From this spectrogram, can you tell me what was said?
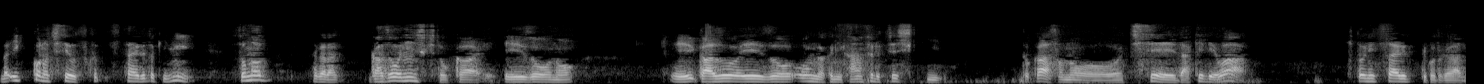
まあ、一個の知性を伝えるときに、その、だから画像認識とか映像の、え画像、映像、音楽に関する知識とか、その知性だけでは、人に伝えるってことが、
